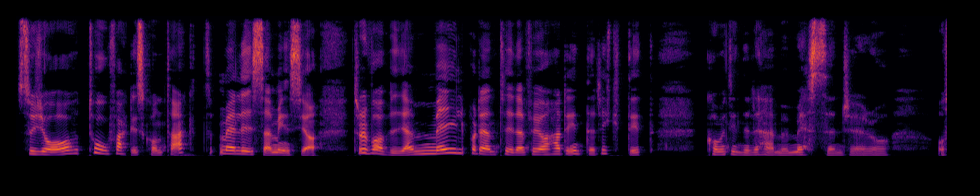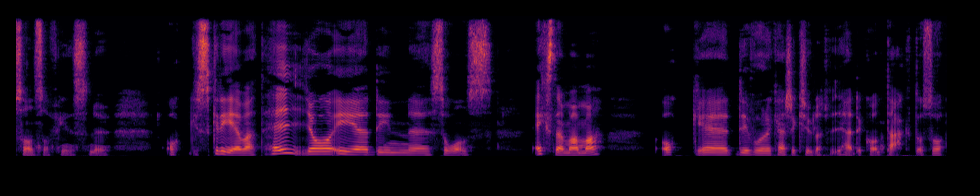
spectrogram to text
Så jag tog faktiskt kontakt med Lisa minns jag. jag tror det var via mail på den tiden för jag hade inte riktigt kommit in i det här med Messenger och, och sånt som finns nu. Och skrev att hej, jag är din eh, sons extra mamma och eh, det vore kanske kul att vi hade kontakt och så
